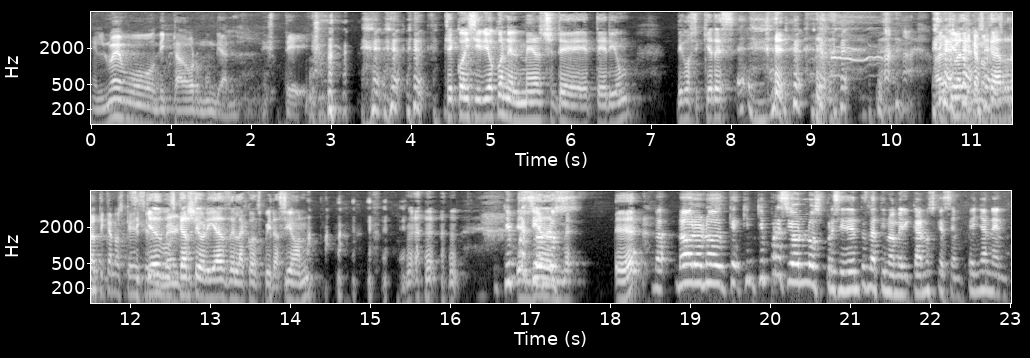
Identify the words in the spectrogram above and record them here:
El nuevo dictador mundial. Este. que coincidió con el merge de Ethereum. Digo, si quieres. si quieres buscar, si quieres buscar teorías de la conspiración. ¿Qué impresión los. ¿Eh? No, no, no. ¿Qué, qué impresión los presidentes latinoamericanos que se empeñan en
